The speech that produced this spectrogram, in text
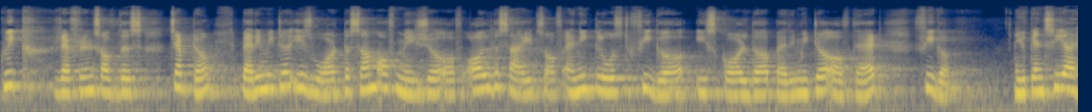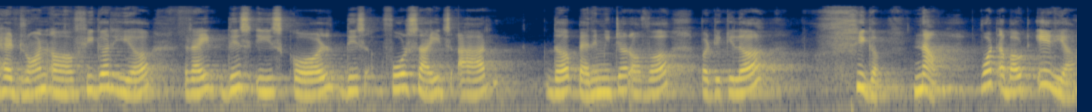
quick reference of this chapter. Perimeter is what? The sum of measure of all the sides of any closed figure is called the perimeter of that figure. You can see I had drawn a figure here right? This is called these four sides are the perimeter of a particular figure now what about area?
